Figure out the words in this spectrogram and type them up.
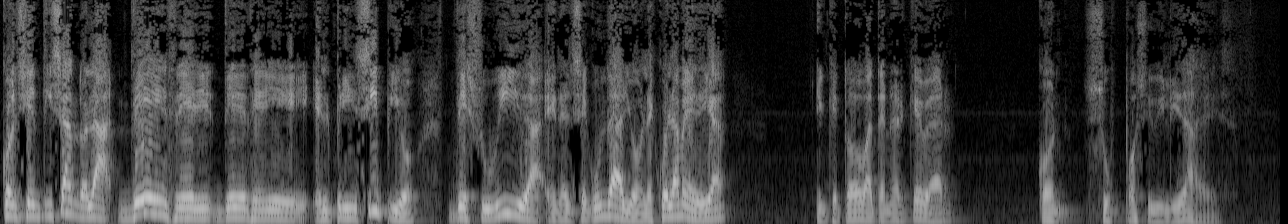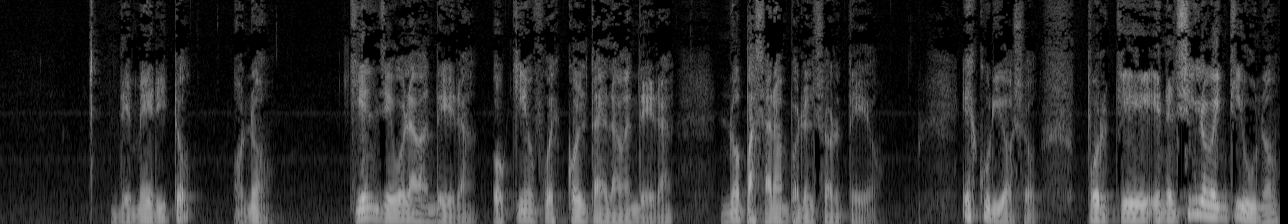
concientizándola desde, desde el principio de su vida en el secundario o en la escuela media, en que todo va a tener que ver con sus posibilidades de mérito o no. Quién llevó la bandera o quién fue escolta de la bandera no pasarán por el sorteo. Es curioso, porque en el siglo XXI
